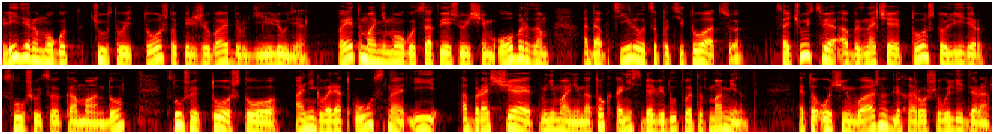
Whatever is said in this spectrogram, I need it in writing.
Лидеры могут чувствовать то, что переживают другие люди. Поэтому они могут соответствующим образом адаптироваться под ситуацию. Сочувствие обозначает то, что лидер слушает свою команду, слушает то, что они говорят устно и обращает внимание на то, как они себя ведут в этот момент. Это очень важно для хорошего лидера,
